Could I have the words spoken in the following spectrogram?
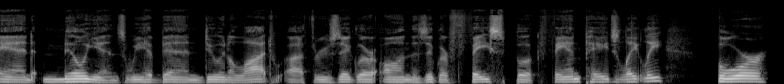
and millions. We have been doing a lot uh, through Ziglar on the Ziglar Facebook fan page lately. Four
